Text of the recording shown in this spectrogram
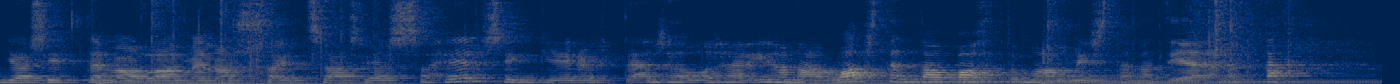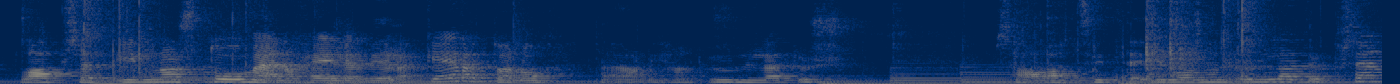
Ja sitten me ollaan menossa itse asiassa Helsinkiin yhteen sellaiseen ihanaan lasten tapahtumaan, mistä mä tiedän, että lapset innostuu. Mä en ole heille vielä kertonut. Tää on ihan yllätys. Saavat sitten iloisen yllätyksen.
